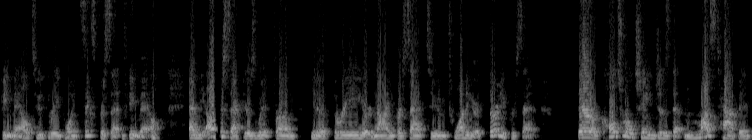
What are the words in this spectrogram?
female to 3.6% female. And the other sectors went from, you know, 3 or 9% to 20 or 30%. There are cultural changes that must happen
